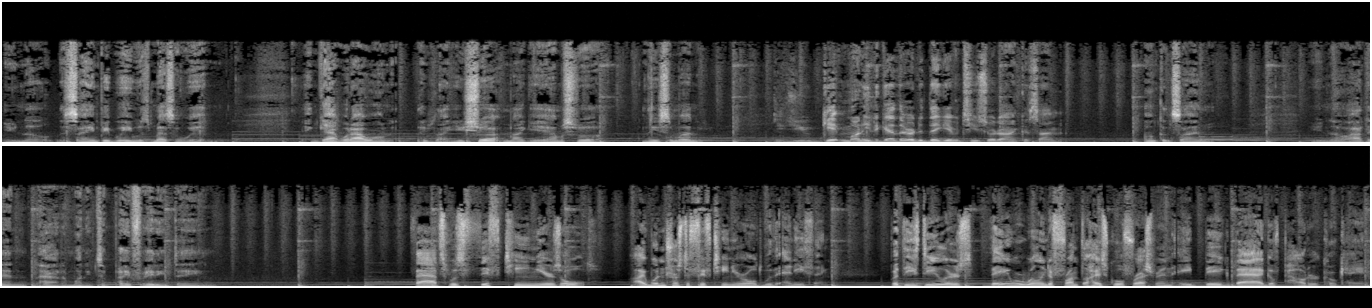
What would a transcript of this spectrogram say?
you know, the same people he was messing with and got what I wanted. He was like, You sure? I'm like, Yeah, I'm sure. I need some money. Did you get money together or did they give it to you sort of on consignment? On consignment. You know, I didn't have the money to pay for anything. Fatz was 15 years old. I wouldn't trust a 15 year old with anything. But these dealers, they were willing to front the high school freshman a big bag of powder cocaine.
